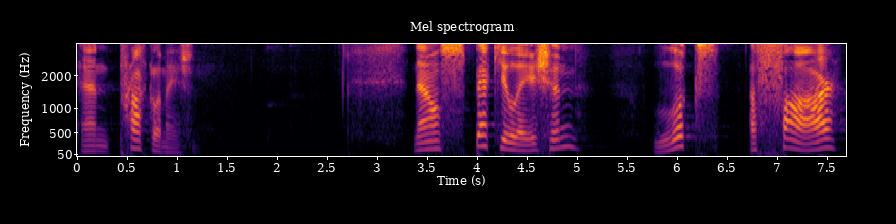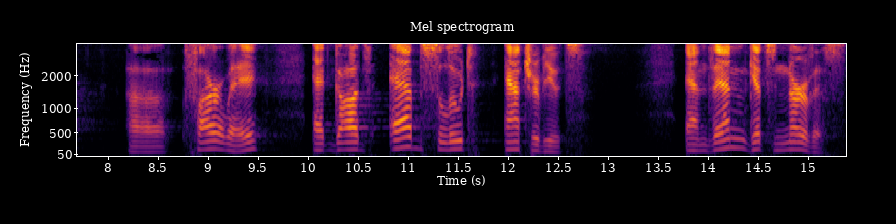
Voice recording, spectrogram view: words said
and proclamation. Now, speculation looks afar, uh, far away, at God's absolute attributes and then gets nervous.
